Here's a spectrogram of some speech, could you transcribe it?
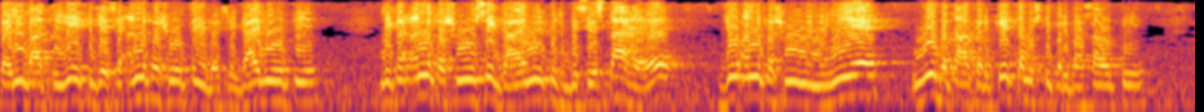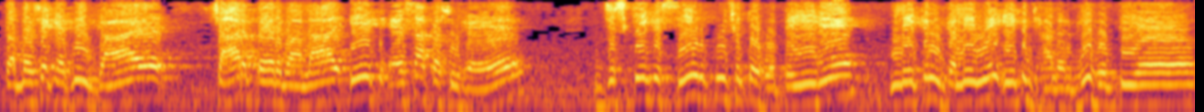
पहली बात तो ये कि जैसे अन्य पशु होते हैं, वैसे गाय भी होती है। लेकिन अन्य पशुओं से गाय में कुछ विशेषता है जो अन्य पशुओं में नहीं है। वो बता करके तब उसकी परिभाषा होती है। तब ऐसे कहते हैं, गाय चार पैर वाला एक ऐसा पशु है, जिसके के सीर पूछ तो होते ही है, लेकिन गले में एक झालर भी होती है।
